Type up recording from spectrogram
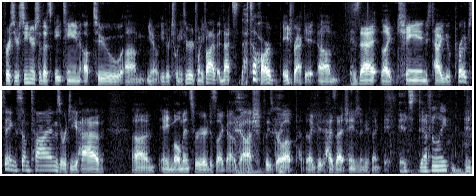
first year senior, so that's 18 up to um, you know either 23 or 25, and that's that's a hard age bracket. Um, has that like changed how you approach things sometimes, or do you have um, any moments where you're just like, oh gosh, please grow up? Like, has that changed anything? It's definitely it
